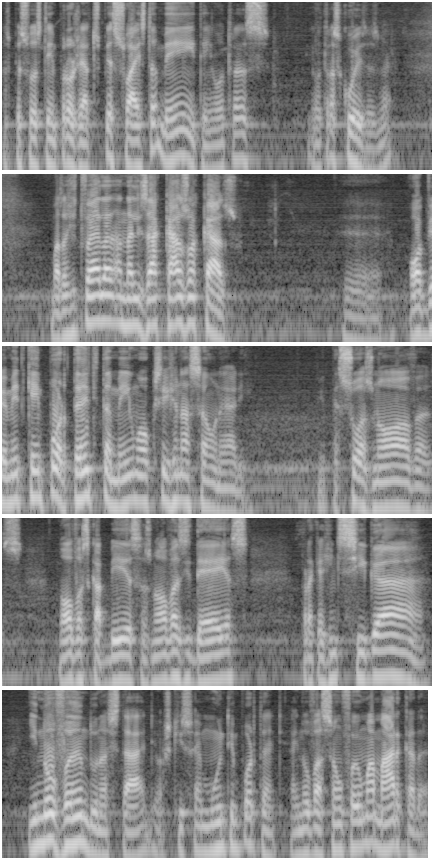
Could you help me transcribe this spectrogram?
as pessoas têm projetos pessoais também, tem outras, outras coisas, né? Mas a gente vai analisar caso a caso. É, obviamente que é importante também uma oxigenação, né, Ari? Pessoas novas, novas cabeças, novas ideias, para que a gente siga inovando na cidade. Eu acho que isso é muito importante. A inovação foi uma marca da,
